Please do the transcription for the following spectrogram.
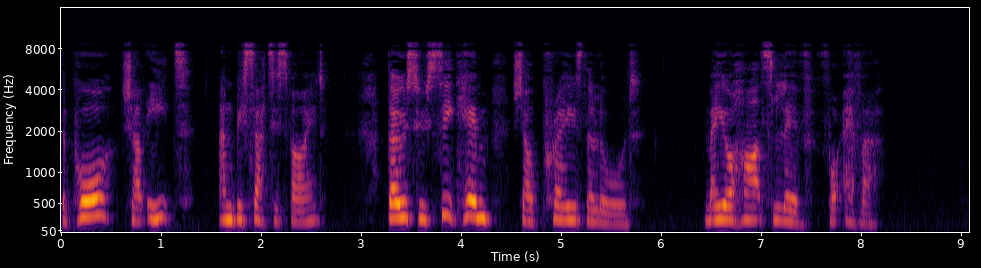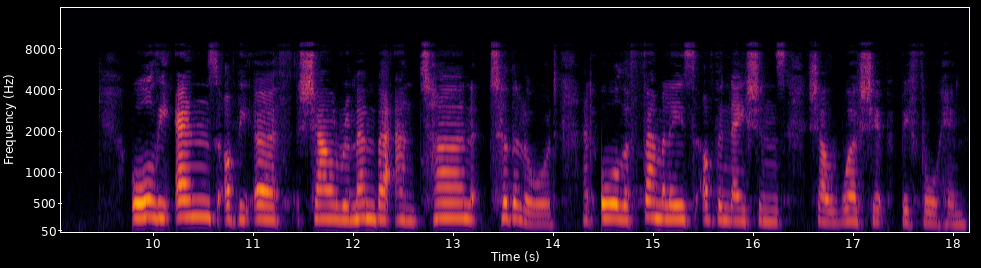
The poor shall eat and be satisfied. Those who seek him shall praise the Lord. May your hearts live for ever. All the ends of the earth shall remember and turn to the Lord, and all the families of the nations shall worship before him.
